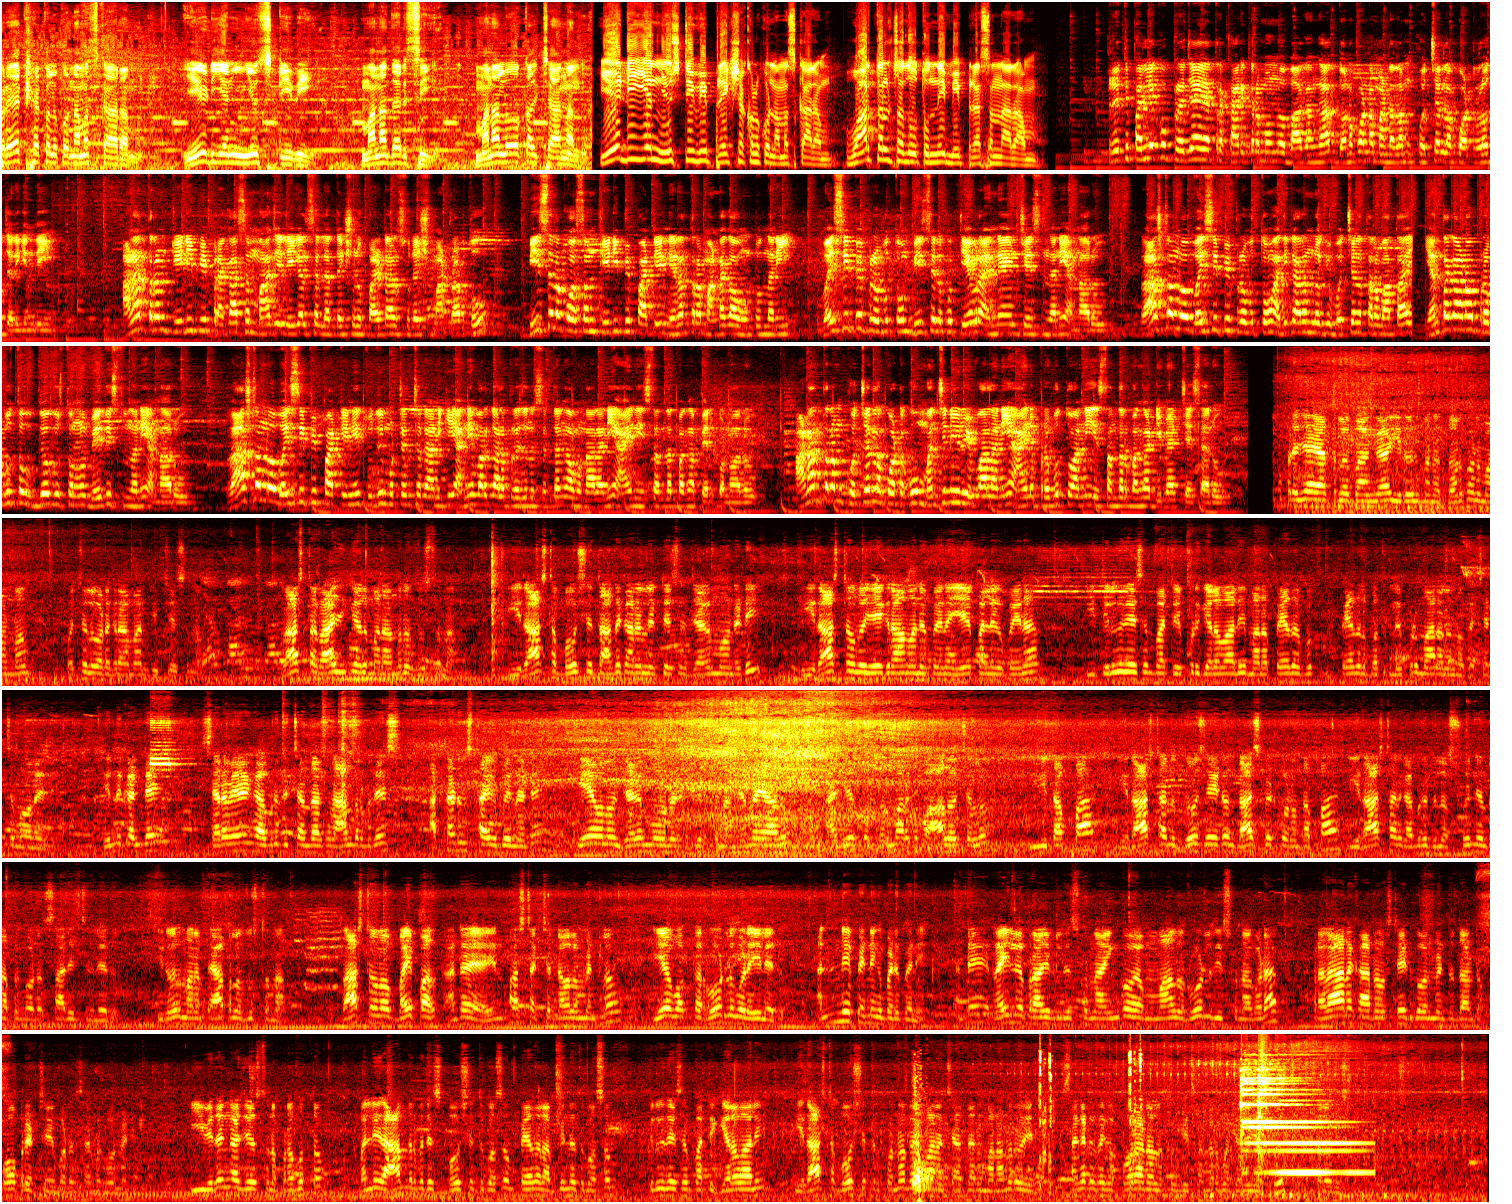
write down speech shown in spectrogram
ప్రేక్షకులకు నమస్కారం. ADN news TV మనదర్శి మన local channel. ADN news TV ప్రేక్షకులకు నమస్కారం. వార్తలు చదువుతుంది మీ ప్రసన్నారాం. ప్రతి పల్లెకు ప్రజాయాత్ర కార్యక్రమంలో భాగంగా దొనకొండ మండలం కొచ్చెర్లకోటలో జరిగింది. అనంతరం టీడీపీ ప్రకాశం మాజీ లీగల్ సెల్ అధ్యక్షుడు పరిటాల సురేష్ మాట్లాడుతూ బీసీల కోసం టీడీపీ పార్టీ నిరంతరం అండగా ఉంటుందని వైసీపీ ప్రభుత్వం బీసీలకు తీవ్ర అన్యాయం చేసిందని అన్నారు. రాష్ట్రంలో వైసీపీ ప్రభుత్వం అధికారంలోకి వచ్చిన తర్వాత ఎంతగానో ప్రభుత్వ ఉద్యోగస్తులను వేధిస్తుందని అన్నారు. రాష్ట్రంలో వైసీపీ పార్టీని తుది ముట్టించడానికి అన్ని వర్గాల ప్రజలు సిద్ధంగా ఉండాలని ఆయన ఈ సందర్భంగా పేర్కొన్నారు. అనంతరం కొచ్చెర్లకోటకు మంచినీరు ఇవ్వాలని ఆయన ప్రభుత్వాన్ని ఈ సందర్భంగా డిమాండ్ చేశారు. ప్రజాయాత్రలో భాగంగా ఈరోజు మన దొరకొండ మండలం కొచ్చలవాడ గ్రామానికి ఇచ్చేస్తున్నాం రాష్ట్ర రాజకీయాలు మన అందరం చూస్తున్నాం. ఈ రాష్ట్ర భవిష్యత్తు అధికారులు నెట్టేసిన జగన్మోహన్ రెడ్డి ఈ రాష్ట్రంలో ఏ గ్రామానికి పోయినా ఏ పల్లెకి పోయినా ఈ తెలుగుదేశం పార్టీ ఎప్పుడు గెలవాలి మన పేద పేదల బతుకులు ఎప్పుడు మారాలని ఒక చర్చ మొదలైంది. ఎందుకంటే శరవేగంగా అభివృద్ధి చెందాల్సిన ఆంధ్రప్రదేశ్ అట్టడుగు స్థాయికి పోయిందంటే కేవలం జగన్మోహన్ రెడ్డి తీసుకున్న నిర్ణయాలు ఆయన చేస్తున్న దుర్మార్గపు ఆలోచనలు ఇవి తప్ప ఈ రాష్ట్రాన్ని దోసేయడం దాచిపెట్టుకోవడం తప్ప ఈ రాష్ట్రానికి అభివృద్ధిలో శూన్యం తప్పుకోవడం సాధించింది లేదు. ఈరోజు మనం పేపర్లో చూస్తున్నాం. రాష్ట్రంలో బైపాస్ అంటే ఇన్ఫ్రాస్ట్రక్చర్ డెవలప్మెంట్లో ఏ ఒక్క రోడ్లు కూడా వేయలేదు. అన్నీ పెండింగ్ పడిపోయినాయి. అంటే రైల్వే ప్రాజెక్టులు తీసుకున్నా ఇంకో మామూలు రోడ్లు తీసుకున్నా కూడా ప్రధాన కారణం స్టేట్ గవర్నమెంట్ దాంట్లో కోఆపరేట్ చేయబడదు సెంట్రల్ గవర్నమెంట్కి. ఈ విధంగా చేస్తున్న ప్రభుత్వం మళ్ళీ ఆంధ్రప్రదేశ్ భవిష్యత్తు కోసం పేదల అభ్యున్నతి కోసం తెలుగుదేశం పార్టీ గెలవాలి. ఈ రాష్ట్ర భవిష్యత్తు పునర్నిర్మాణం చేద్దామని మనందరూ సంఘటితంగా పోరాడాల్సింది సందర్భం తెలియజేస్తూ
